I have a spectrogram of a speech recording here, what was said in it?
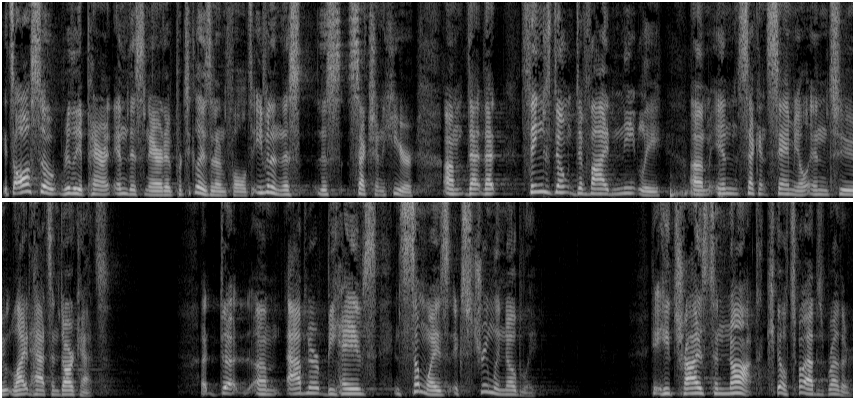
It's also really apparent in this narrative, particularly as it unfolds, even in this, this section here, um, that, that things don't divide neatly um, in 2 Samuel into light hats and dark hats. Uh, d- um, Abner behaves in some ways extremely nobly. He, he tries to not kill Joab's brother.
